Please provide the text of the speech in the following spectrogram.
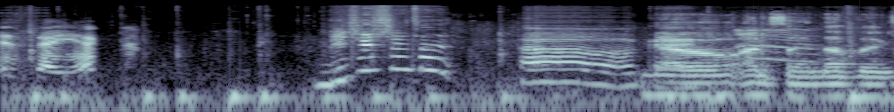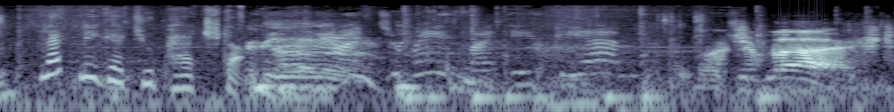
Isaiah. Did you say that? Oh, okay. No, I'm saying nothing. Let me get you patched up. Time to raise my APM. Much obliged.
